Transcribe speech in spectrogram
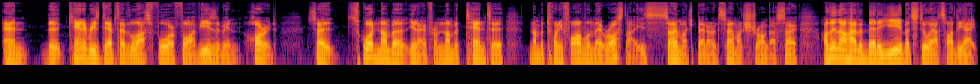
and the Canterbury's depth over the last four or five years have been horrid. So squad number, you know, from number ten to number twenty-five on their roster is so much better and so much stronger. So I think they'll have a better year, but still outside the eight.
